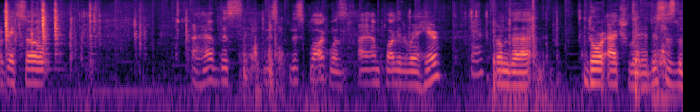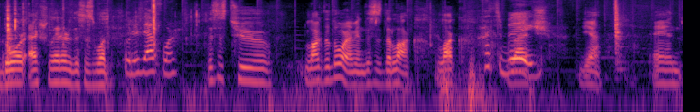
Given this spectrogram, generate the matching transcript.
Okay so I have this this this plug was I unplugged it right here yeah. from the door actuator. This is the door actuator. This is what what is that for? this is to lock the door. I mean, this is the lock. Lock. That's big. Latch. Yeah. And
